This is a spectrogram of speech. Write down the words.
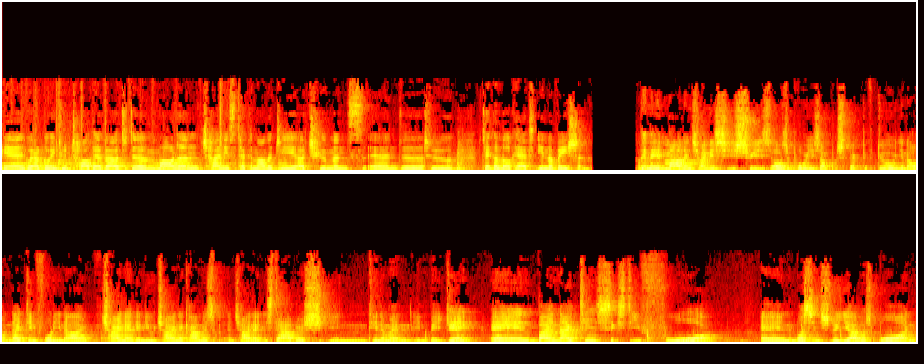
and we are going to talk about the modern Chinese technology achievements and uh, to take a look at innovation. Looking at modern Chinese history is also probably some perspective too. You know, 1949, China, the new China, Communist China established in Tiananmen in Beijing. And by 1964, and what's interesting, the year I was born,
